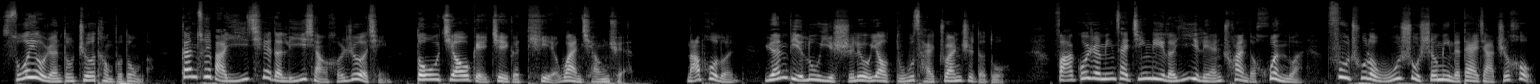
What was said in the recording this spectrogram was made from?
所有人都折腾不动了，干脆把一切的理想和热情都交给这个铁腕强权。拿破仑远比路易十六要独裁专制的多。法国人民在经历了一连串的混乱，付出了无数生命的代价之后，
